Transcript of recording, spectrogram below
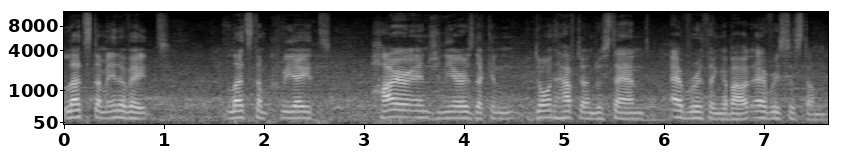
lets them innovate, lets them create, hire engineers that can, don't have to understand everything about every system,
